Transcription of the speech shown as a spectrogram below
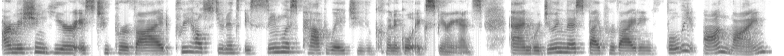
Our mission here is to provide pre-health students a seamless pathway to clinical experience. And we're doing this by providing fully online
